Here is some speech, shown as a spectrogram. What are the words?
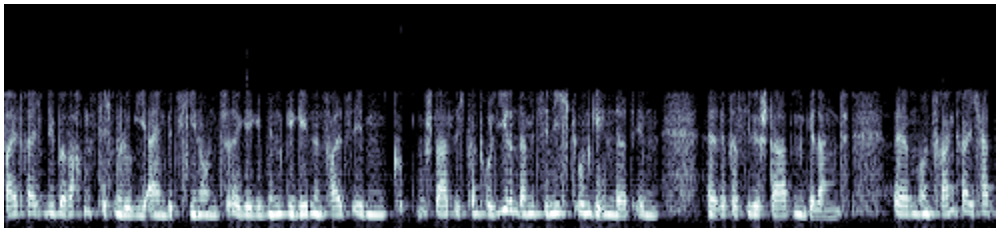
weitreichende Überwachungstechnologie einbeziehen und äh, gegebenenfalls eben staatlich kontrollieren, damit sie nicht ungehindert in äh, repressive Staaten gelangt. Ähm, und Frankreich hat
